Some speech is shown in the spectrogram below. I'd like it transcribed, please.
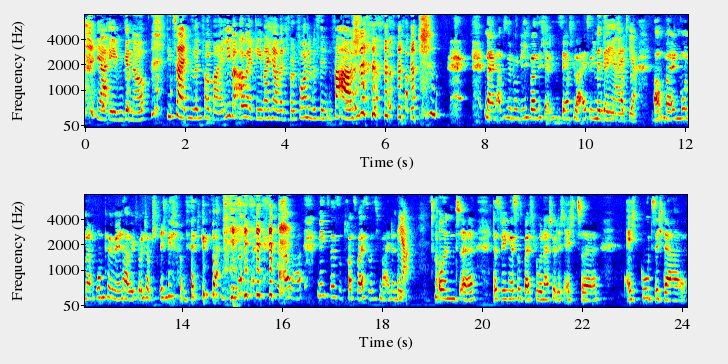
Ja, eben, genau. Die Zeiten sind vorbei. Lieber Arbeitgeber, ich habe dich von vorne bis hinten verarscht. nein, absolut. nicht. Ich war sicherlich sehr fleißig. Mit Sicherheit, ich ja. Auch mal einen Monat rumpimmeln habe ich unterm Strich wieder wettgemacht. Aber nichtsdestotrotz weißt du, was ich meine. Ne? Ja, Und äh, deswegen ist es bei Flo natürlich echt, äh, echt gut, sich da.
